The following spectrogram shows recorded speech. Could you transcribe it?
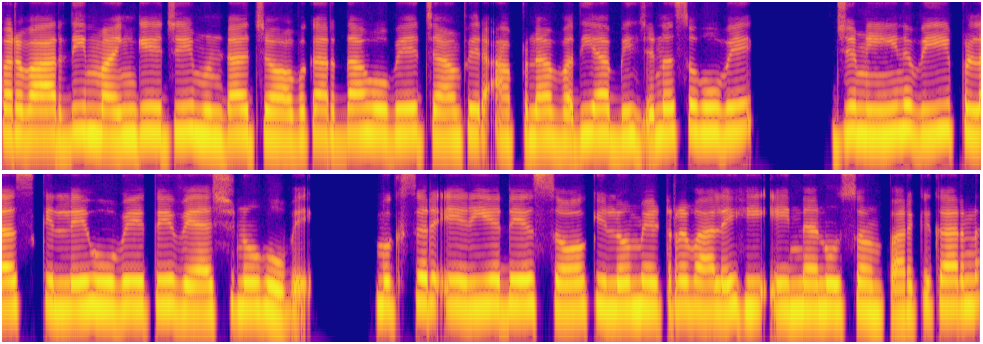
ਪਰਿਵਾਰ ਦੀ ਮੰਗ ਹੈ ਜੀ ਮੁੰਡਾ ਜੌਬ ਕਰਦਾ ਹੋਵੇ ਜਾਂ ਫਿਰ ਆਪਣਾ ਵਧੀਆ ਬਿਜ਼ਨਸ ਹੋਵੇ। ਜ਼ਮੀਨ 20 ਪਲੱਸ ਕਿੱਲੇ ਹੋਵੇ ਤੇ ਵੈਸ਼ਨੋ ਹੋਵੇ। ਮੁਕਤਸਰ ਏਰੀਏ ਦੇ 100 ਕਿਲੋਮੀਟਰ ਵਾਲੇ ਹੀ ਇਹਨਾਂ ਨੂੰ ਸੰਪਰਕ ਕਰਨ।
